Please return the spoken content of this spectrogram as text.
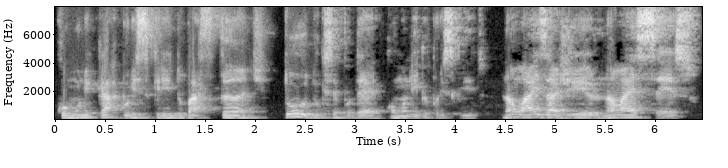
comunicar por escrito bastante, tudo que você puder, comunica por escrito. Não há exagero, não há excesso.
